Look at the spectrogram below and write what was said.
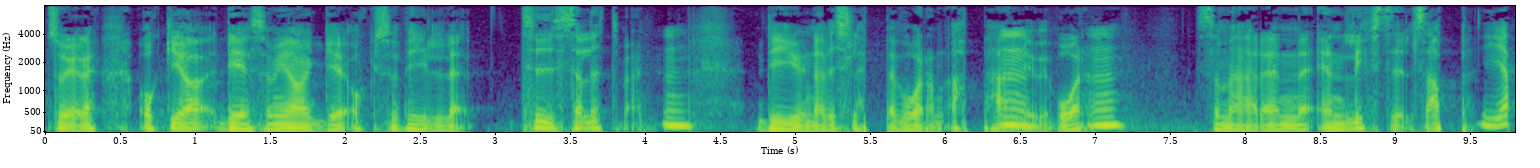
Så är det. Och jag, det som jag också vill tisa lite med, Mm, det är ju när vi släpper våran app här Mm. nu i vår, mm, som är en, en livsstilsapp, japp,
